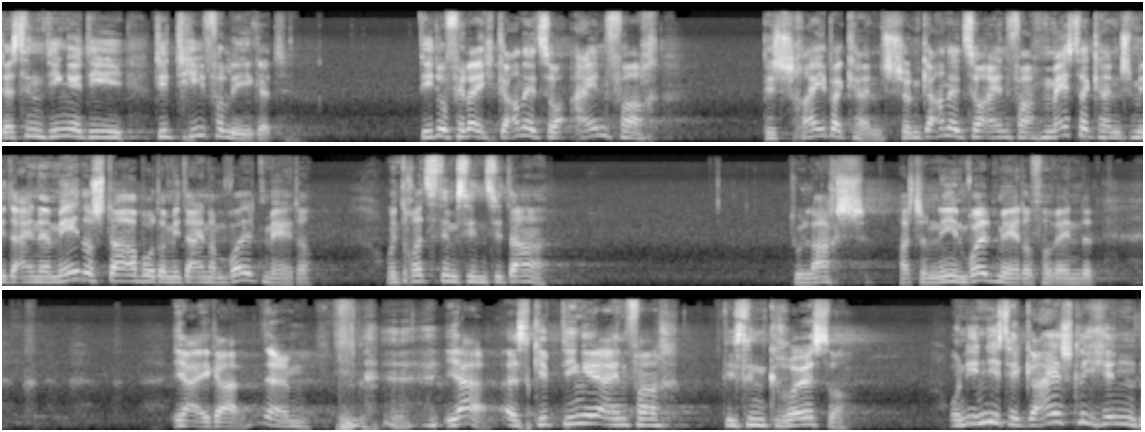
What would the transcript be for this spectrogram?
das sind Dinge, die, die tiefer liegen. Die du vielleicht gar nicht so einfach beschreiben kannst, schon gar nicht so einfach messen kannst mit einem Meterstab oder mit einem Voltmeter. Und trotzdem sind sie da. Du lachst, hast schon nie einen Voltmeter verwendet. Ja, egal. Ähm, ja, es gibt Dinge einfach, die sind größer. Und in diese geistlichen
